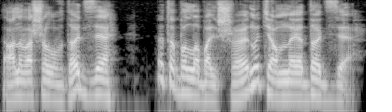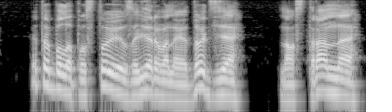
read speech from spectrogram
Он вошёл в Додзи, это было большое, но тёмное додзи. Это было пустое изолированное додзи, но странно,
